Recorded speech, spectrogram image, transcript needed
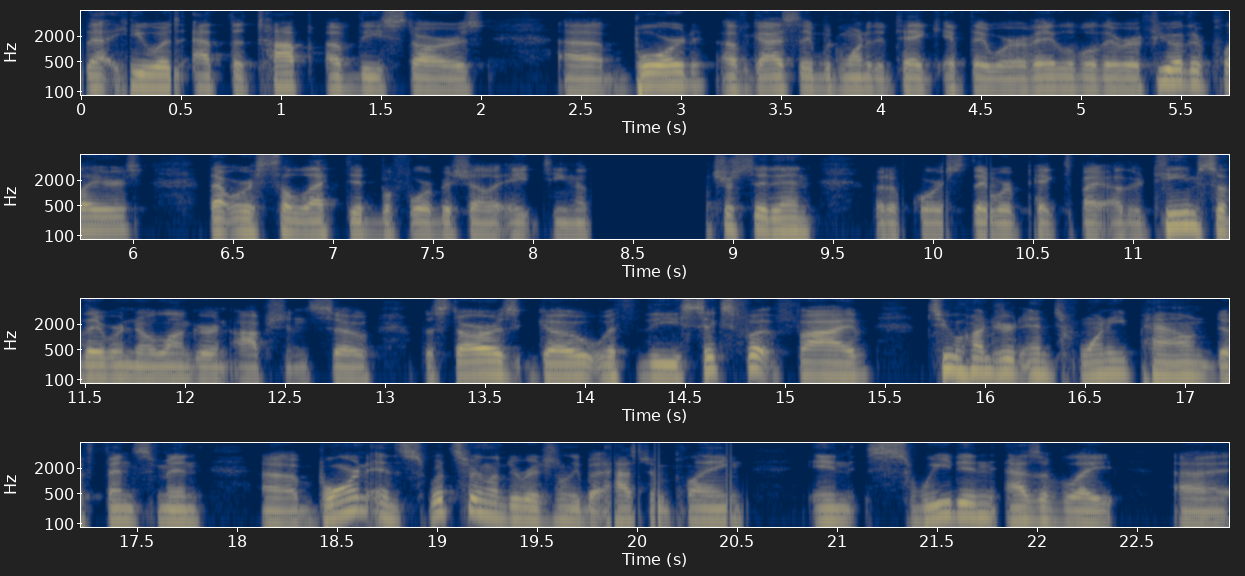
that he was at the top of the Stars uh, board of guys they would wanted to take if they were available. There were a few other players that were selected before Bichsel at 18 interested in, but of course they were picked by other teams, so they were no longer an option. So the Stars go with the six foot five, 220 pound defenseman, uh, born in Switzerland originally, but has been playing in Sweden as of late. Uh,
